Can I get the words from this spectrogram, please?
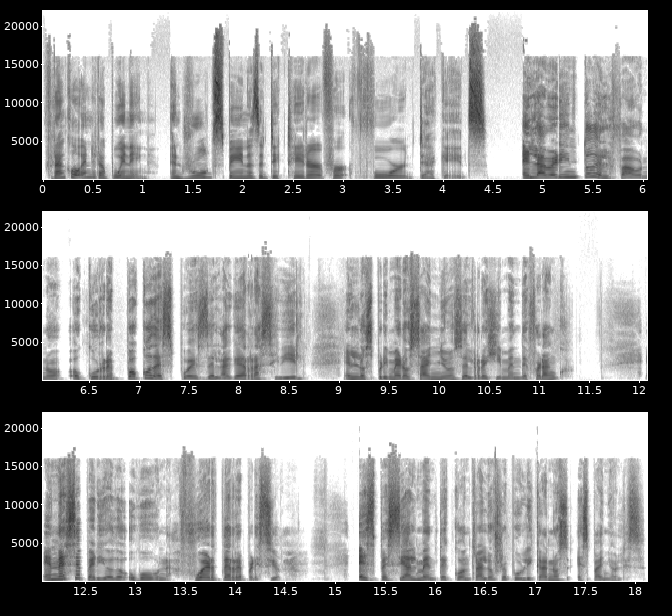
Franco ended up winning and ruled Spain as a dictator for four decades. El laberinto del fauno ocurre poco después de la Guerra Civil, en los primeros años del régimen de Franco. En ese periodo hubo una fuerte represión, especialmente contra los republicanos españoles.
